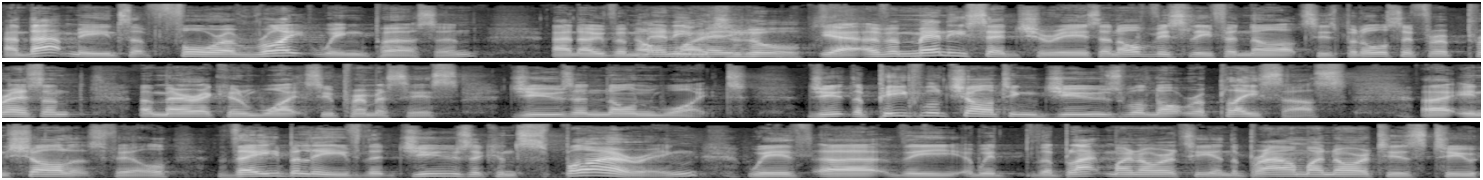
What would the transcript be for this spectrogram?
And that means that for a right wing person, and over Not many, many yeah, over many centuries, and obviously for Nazis, but also for a present American white supremacists, Jews are non-white. Jew, the people chanting "Jews will not replace us" uh, in Charlottesville, they believe that Jews are conspiring with uh, the with the black minority and the brown minorities to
